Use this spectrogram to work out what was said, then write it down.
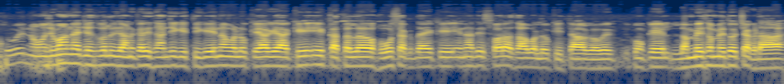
ਸੋ ਇਹ ਨੌਜਵਾਨ ਹੈ ਜਿਸ ਵੱਲੋਂ ਜਾਣਕਾਰੀ ਸਾਂਝੀ ਕੀਤੀ ਗਈ ਇਹਨਾਂ ਵੱਲੋਂ ਕਿਹਾ ਗਿਆ ਕਿ ਇਹ ਕਤਲ ਹੋ ਸਕਦਾ ਹੈ ਕਿ ਇਹਨਾਂ ਦੇ ਸਹੁਰਾ ਸਾਹਿਬ ਵੱਲੋਂ ਕੀਤਾ ਹੋਵੇ ਕਿਉਂਕਿ ਲੰਮੇ ਸਮੇਂ ਤੋਂ ਝਗੜਾ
